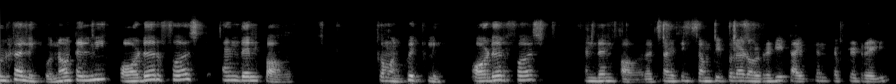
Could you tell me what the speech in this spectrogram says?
उल्टा लिखो। Now tell me order first and then power come on quickly order first and then power अच्छा I think some people had already typed and kept ready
